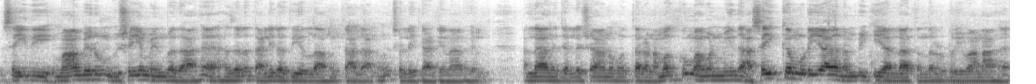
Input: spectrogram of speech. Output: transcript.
செய்தி மாபெரும் விஷயம் என்பதாக ஹசரத் அலி ரதி அல்லாஹு தாலானும் சொல்லி காட்டினார்கள். அல்லாஹ் ஜல்லஷானுத்தர நமக்கும் அவன் மீது அசைக்க முடியாத நம்பிக்கையை அல்லாஹ் தந்தல் புரிவானாக.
